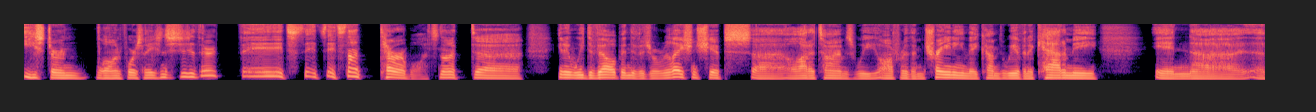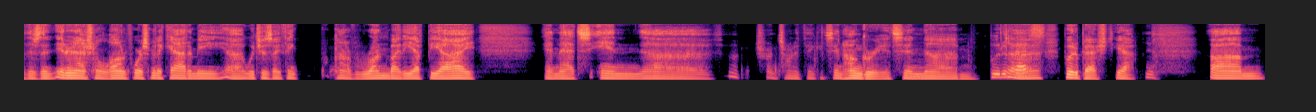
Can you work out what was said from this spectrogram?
Eastern law enforcement agencies. They're it's it's it's not terrible. It's not uh, you know we develop individual relationships. Uh, a lot of times we offer them training. They come. We have an academy. In uh, uh, there's an international law enforcement academy, uh, which is I think kind of run by the FBI, and that's in uh, I'm trying, trying to think. It's in Hungary. It's in um, Budapest. Budapest. Yeah. Yeah. Um,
